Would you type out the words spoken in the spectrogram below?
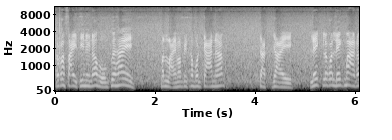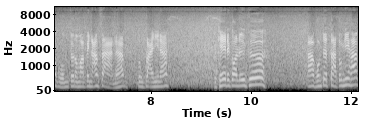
แล้วก็ใส่อีกทีหนึ่งนะผมเพื่อให้มันไหลมาเป็นขบวนการนะครับ จากใหญ่เล็กแล้วก็เล็กมากนะครับผมจนออกมาเป็นน้ำสะอาดนะครับ ตรงปลายนี้นะ โอเคแต่ก่อนอื่นคืออ่าผมจะตัดตรงนี้ครับ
